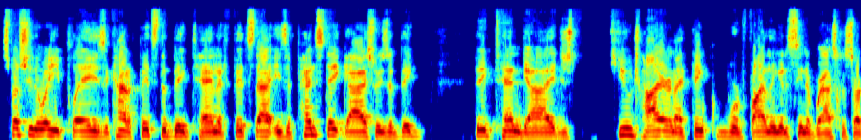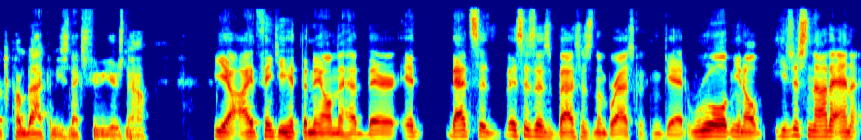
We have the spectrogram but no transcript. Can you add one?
especially the way he plays. It kind of fits the Big Ten. It fits that. He's a Penn State guy, so he's a big Big Ten guy. Just huge hire, and I think we're finally going to see Nebraska start to come back in these next few years now. Yeah, I think you hit the nail on the head there. It that's a, this is as best as Nebraska can get. Rhule, you know, he's just not an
